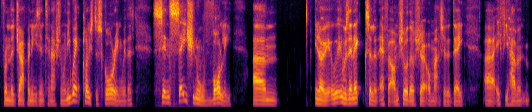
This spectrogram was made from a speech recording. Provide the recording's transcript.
from the Japanese international. And he went close to scoring with a sensational volley. Um, you know, it, it, was an excellent effort. I'm sure they'll show it on Match of the Day uh, if you haven't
